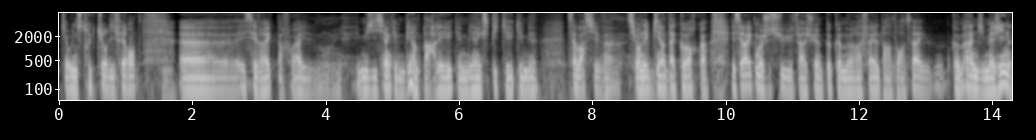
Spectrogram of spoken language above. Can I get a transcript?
qui ont une structure différente euh, et c'est vrai que parfois, il y a des musiciens qui aiment bien parler, qui aiment bien expliquer, qui aiment bien savoir si, enfin, si on est bien d'accord, quoi. Et c'est vrai que moi, je suis, enfin, je suis un peu comme Raphaël par rapport à ça, comme Anne, j'imagine.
